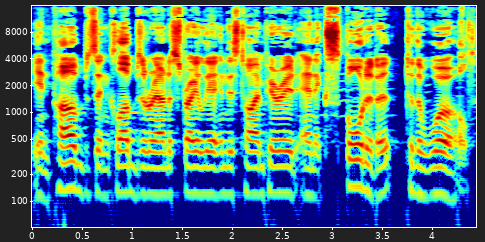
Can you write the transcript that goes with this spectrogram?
in pubs and clubs around Australia in this time period and exported it to the world.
